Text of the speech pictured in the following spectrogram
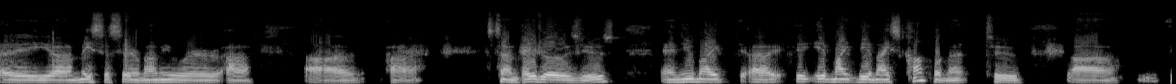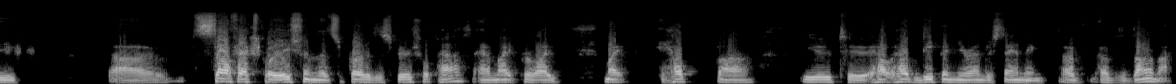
a uh, mesa ceremony where uh, uh, San Pedro is used, and you might it, it, might be a nice complement to the self exploration that's a part of the spiritual path, and might provide might help you to help help deepen your understanding of of the Dharma.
